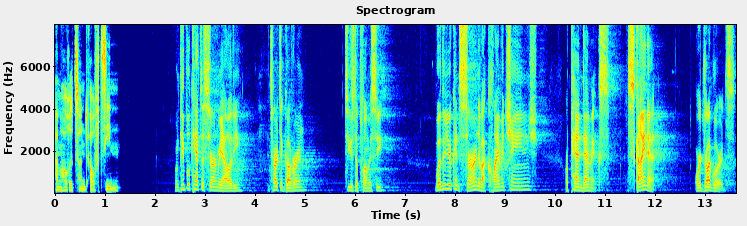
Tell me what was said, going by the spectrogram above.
am Horizont aufziehen. When people can't discern reality, it's hard to govern, to use diplomacy. Whether you're concerned about climate change or pandemics, Skynet, or drug lords.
